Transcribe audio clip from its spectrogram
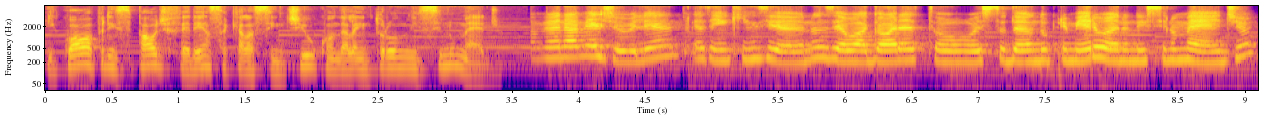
e qual a principal diferença que ela sentiu quando ela entrou no ensino médio. Meu nome é Júlia, eu tenho 15 anos, eu agora estou estudando o primeiro ano do ensino médio.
